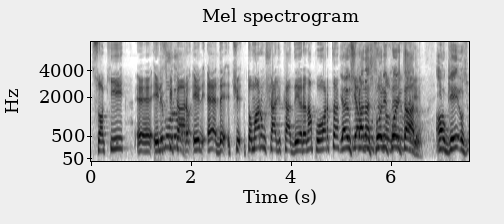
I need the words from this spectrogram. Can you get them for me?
Só que eh, eles Demorou. ficaram. Ele, é, de- tomaram um chá de cadeira na porta. E aí os caras alguns foram e cortaram. invadir. Alguém, os-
